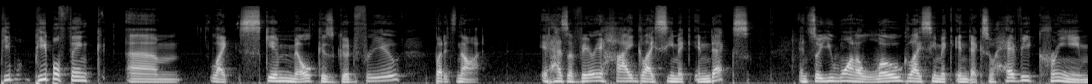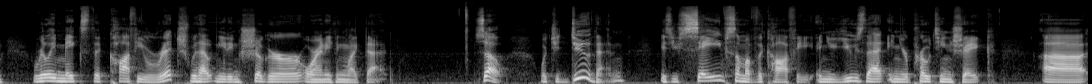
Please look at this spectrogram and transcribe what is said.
people people think um, like skim milk is good for you, but it's not. It has a very high glycemic index, and so you want a low glycemic index. So heavy cream really makes the coffee rich without needing sugar or anything like that. So what you do then is you save some of the coffee and you use that in your protein shake. Uh,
